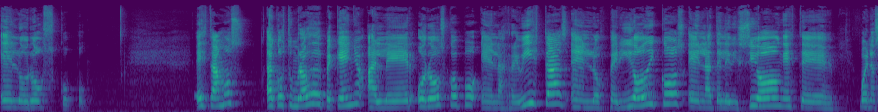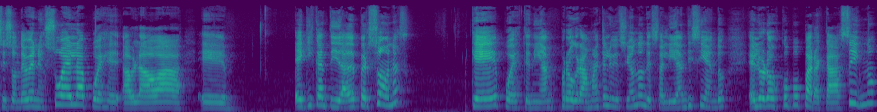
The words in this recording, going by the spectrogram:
el horóscopo. Estamos acostumbrados desde pequeño a leer horóscopo en las revistas, en los periódicos, en la televisión, este, bueno, si son de Venezuela, pues eh, hablaba eh, X cantidad de personas que pues tenían programas de televisión donde salían diciendo el horóscopo para cada signo,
